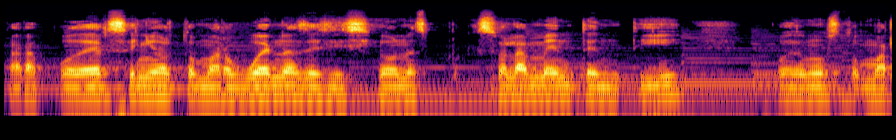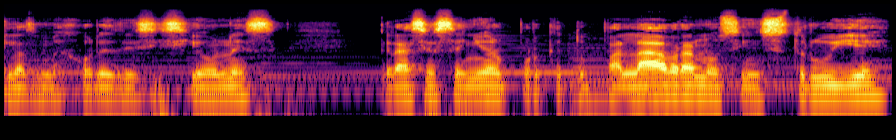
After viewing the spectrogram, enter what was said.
para poder, Señor, tomar buenas decisiones, porque solamente en ti podemos tomar las mejores decisiones. Gracias Señor porque tu palabra nos instruye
